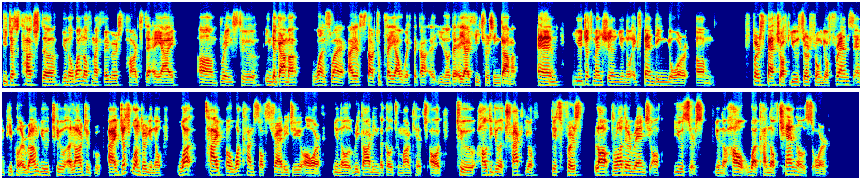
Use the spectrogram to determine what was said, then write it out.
You just touched the, you know, one of my favorite parts that AI um, brings to in the Gamma once why I start to play out with the, you know, the AI features in Gamma. And yeah. you just mentioned, you know, expanding your um, first batch of users from your friends and people around you to a larger group. I just wonder, you know, what type or what kinds of strategy or, you know, regarding the go-to-market or to how did you attract your this first broader range of users? You know, how what kind of channels or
